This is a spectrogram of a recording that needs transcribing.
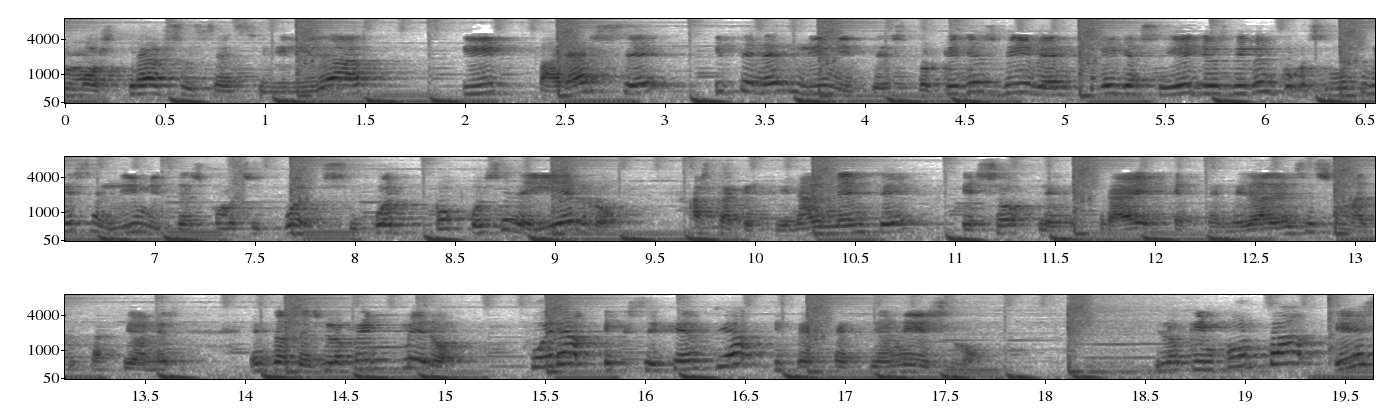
mostrar su sensibilidad y pararse y tener límites, porque ellas viven, ellas y ellos viven como si no tuviesen límites, como si su cuerpo fuese de hierro, hasta que finalmente eso les trae enfermedades y somatizaciones. Entonces, lo primero, fuera exigencia y perfeccionismo. Lo que importa es,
